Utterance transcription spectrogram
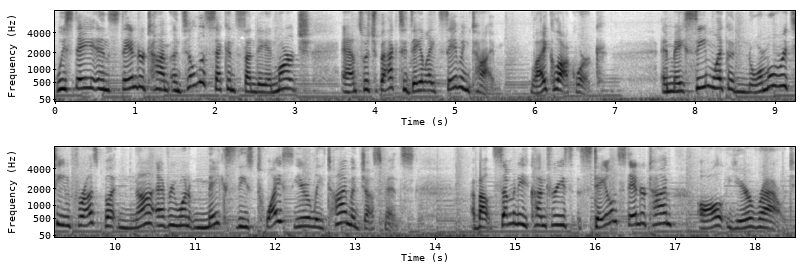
We stay in standard time until the second Sunday in March and switch back to daylight saving time, like clockwork. It may seem like a normal routine for us, but not everyone makes these twice yearly time adjustments. About 70 countries stay on standard time all year round.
